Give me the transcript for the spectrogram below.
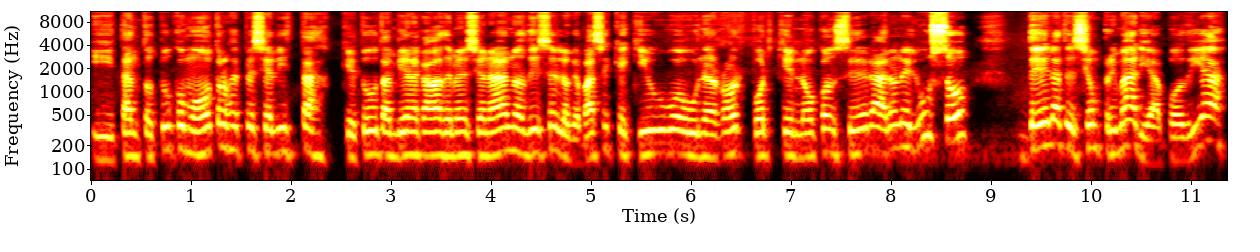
y tanto tú como otros especialistas que tú también acabas de mencionar nos dicen, lo que pasa es que aquí hubo un error porque no consideraron el uso de la atención primaria. ¿Podría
